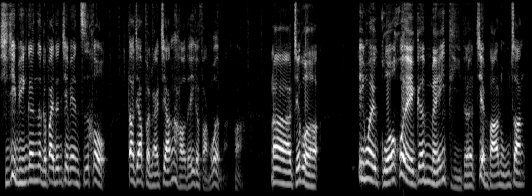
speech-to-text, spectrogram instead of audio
习近平跟那个拜登见面之后，大家本来讲好的一个访问嘛啊，那结果因为国会跟媒体的剑拔弩张。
